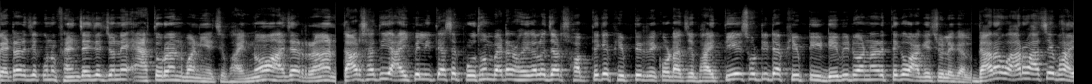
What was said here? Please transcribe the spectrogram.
ব্যাটার যে কোনো ফ্র্যাঞ্চাইজের জন্য এত রান বানিয়েছে ভাই ন হাজার রান তার সাথে আইপিএল ইতিহাসের প্রথম ব্যাটার হয়ে গেল যার সব থেকে ফিফটির রেকর্ড আছে ভাই, তেষট্টিটা ফিফটি ডেভিড ওয়ার্নারের থেকেও আগে চলে গেল। দাঁড়াও আরও আছে ভাই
